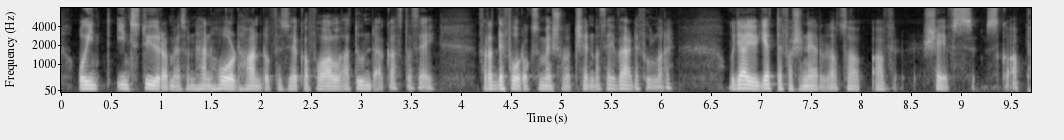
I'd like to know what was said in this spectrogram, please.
Och inte, inte styra med sån här hård hand och försöka få alla att underkasta sig. För att det får också människor att känna sig värdefullare. Och jag är ju jättefascinerad alltså av, av chefskap.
